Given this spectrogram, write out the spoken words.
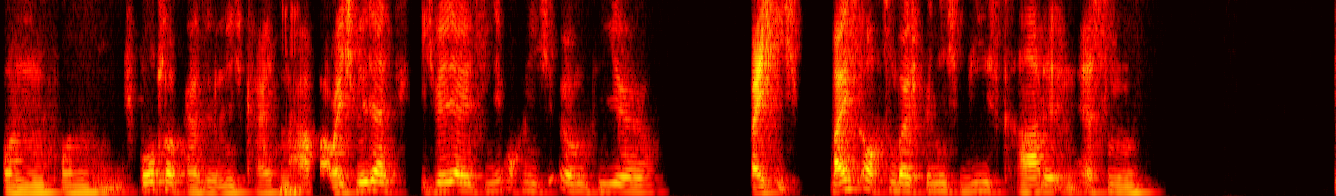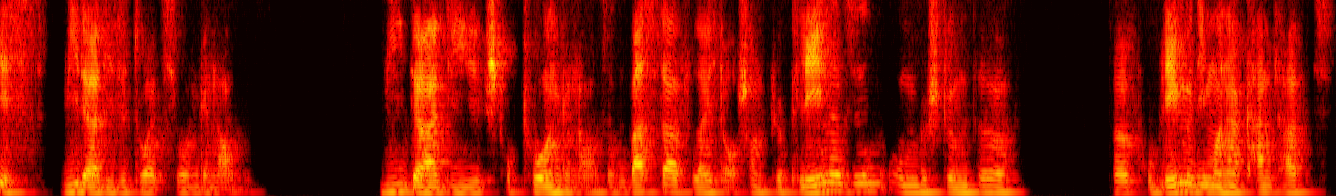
von, von Sportlerpersönlichkeiten ab. Aber ich will da, ich will ja jetzt auch nicht irgendwie, weil ich, ich weiß auch zum Beispiel nicht, wie es gerade in Essen ist, wie da die Situation genau ist. Wie da die Strukturen genau sind, was da vielleicht auch schon für Pläne sind, um bestimmte äh, Probleme, die man erkannt hat,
